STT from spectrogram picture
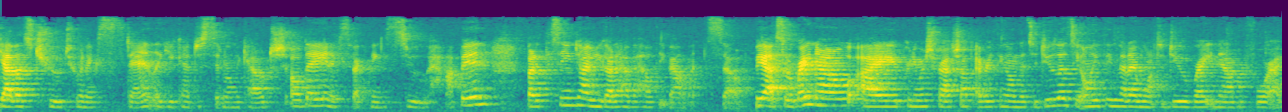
yeah that's true to an extent. Like you can't just sit on the couch all day and expect things to happen but at the same time you got to have a healthy balance so. But yeah so right now i pretty much scratched off everything on the to-do list. The only thing that i want to do right now before i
